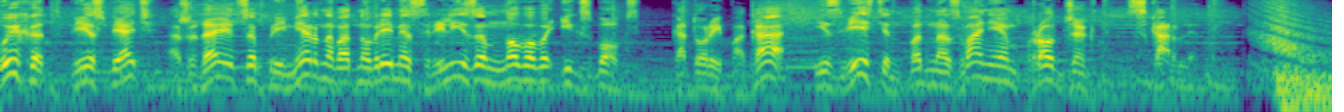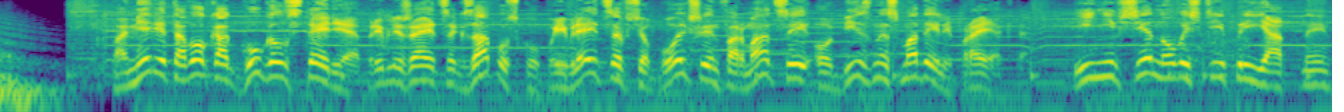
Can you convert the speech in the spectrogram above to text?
Выход PS5 ожидается примерно в одно время с релизом нового Xbox, который пока известен под названием Project Scarlet. По мере того, как Google Stadia приближается к запуску, появляется все больше информации о бизнес-модели проекта. И не все новости приятны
